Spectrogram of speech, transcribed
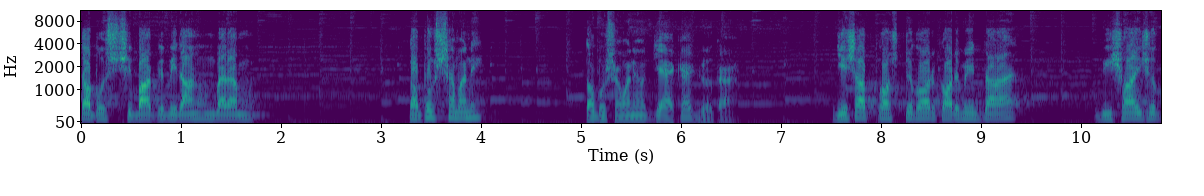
তপস্বী বাগবিদাম্বরম তপস্যা মানে? তপস্যা মানে হচ্ছে একাগ্রতা। যেসব কষ্টকর কর্মের দ্বারা বিষয় সুখ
